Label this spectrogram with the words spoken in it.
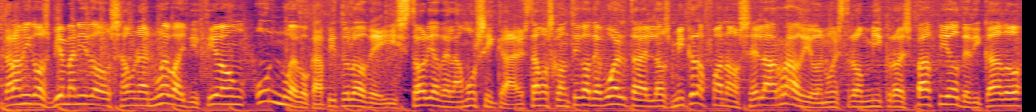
¿Qué tal amigos? Bienvenidos a una nueva edición, un nuevo capítulo de Historia de la Música. Estamos contigo de vuelta en los micrófonos, en la radio, en nuestro microespacio dedicado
